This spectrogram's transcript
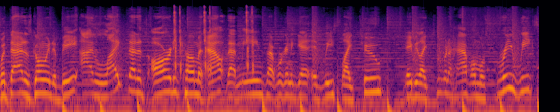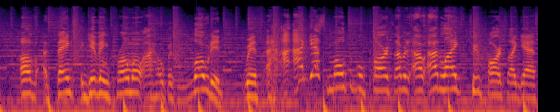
what that is going to be. I like that it's already coming out. That means that we're gonna get at least like two, maybe like two and a half, almost three weeks of Thanksgiving promo. I hope it's loaded with, I, I guess, multiple parts. I would, I, I'd like two parts, I guess.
